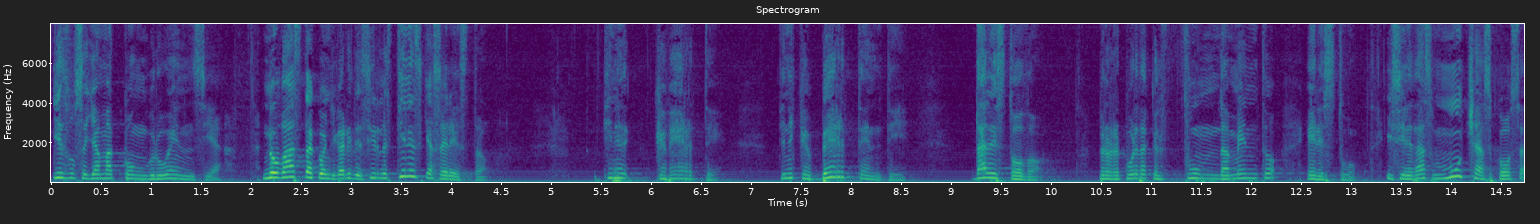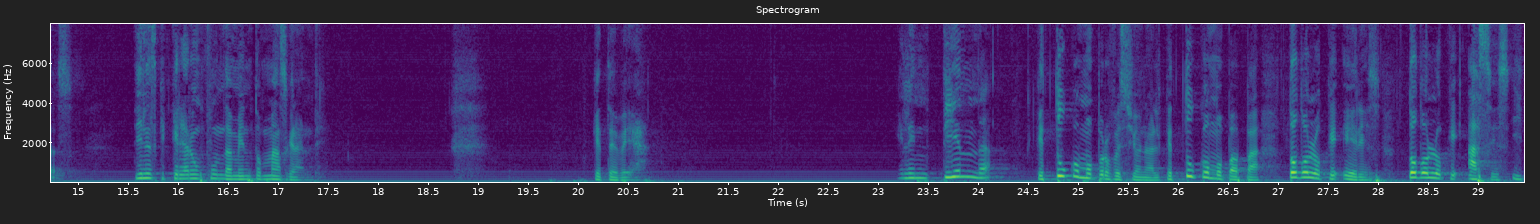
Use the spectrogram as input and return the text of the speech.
Y eso se llama congruencia. No basta con llegar y decirles, tienes que hacer esto. Tiene que verte, tiene que verte en ti. Dales todo. Pero recuerda que el fundamento eres tú. Y si le das muchas cosas, tienes que crear un fundamento más grande. Que te vea. Él entienda que tú como profesional, que tú como papá, todo lo que eres, todo lo que haces y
